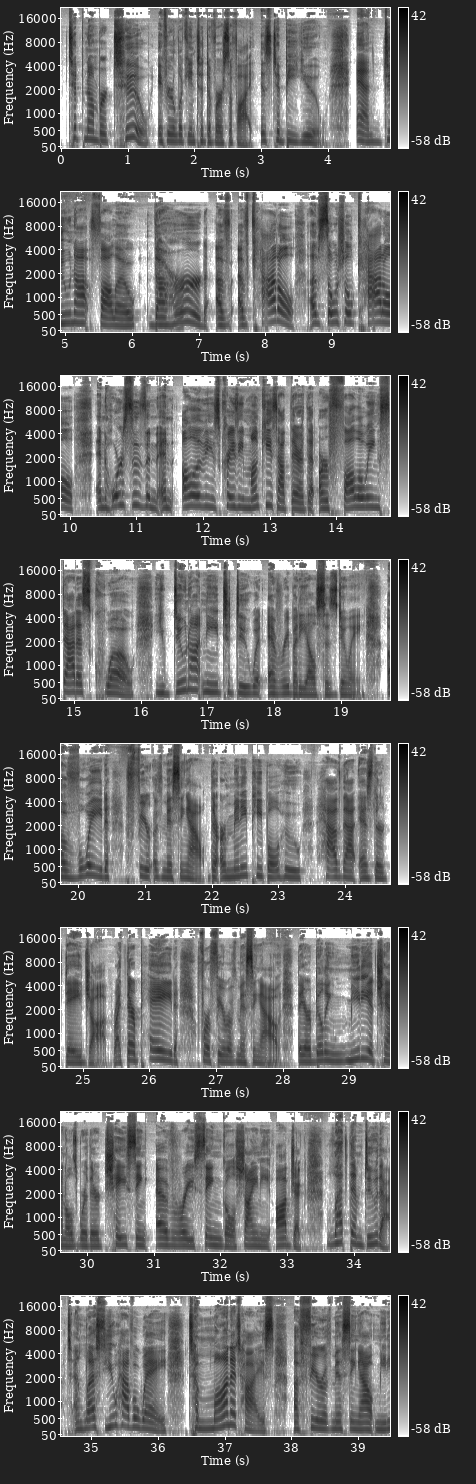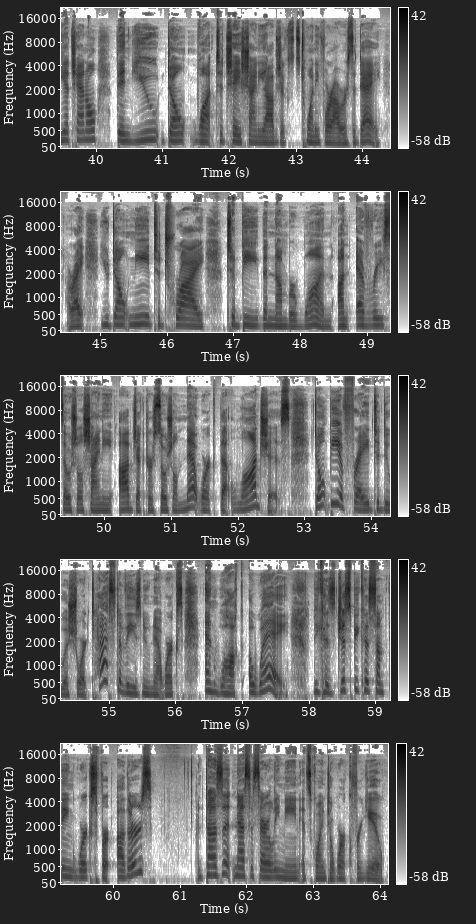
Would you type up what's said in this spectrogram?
Tip number two, if you're looking to diversify, is to be you and do not follow the herd of, of cattle, of social cattle and horses and, and all of these crazy monkeys out there that are following status quo. You do not need to do what everybody else is doing. Avoid fear of missing out. There are many people who have that as their day job, right? They're paid for fear of missing out. They are building media channels where where they're chasing every single shiny object. Let them do that. Unless you have a way to monetize a fear of missing out media channel, then you don't want to chase shiny objects 24 hours a day. All right. You don't need to try to be the number one on every social shiny object or social network that launches. Don't be afraid to do a short test of these new networks and walk away because just because something works for others doesn't necessarily mean it's going to work for you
